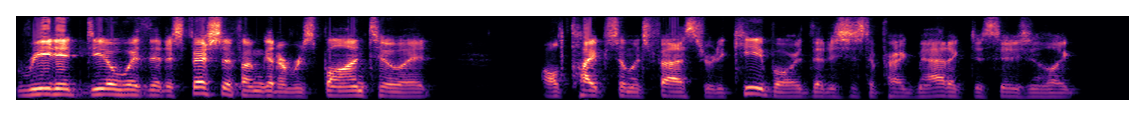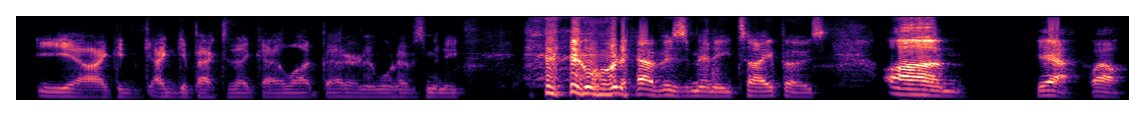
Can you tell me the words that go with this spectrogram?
Read it, deal with it, especially if I'm going to respond to it. I'll type so much faster to keyboard that it's just a pragmatic decision like yeah, I could I get back to that guy a lot better and I won't have as many I won't have as many typos. Um yeah, wow.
